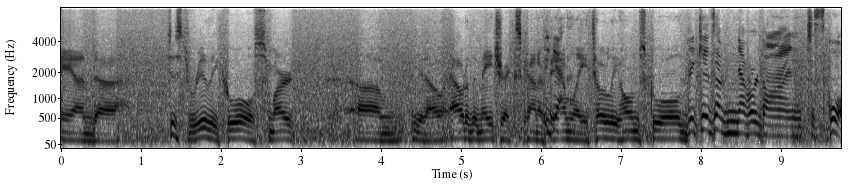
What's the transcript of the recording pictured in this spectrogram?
and uh, just really cool, smart. Um, you know, out of the matrix kind of Yeah. family, totally homeschooled. The kids have never gone to school.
